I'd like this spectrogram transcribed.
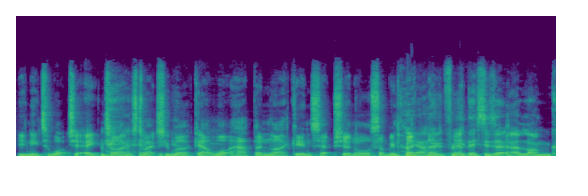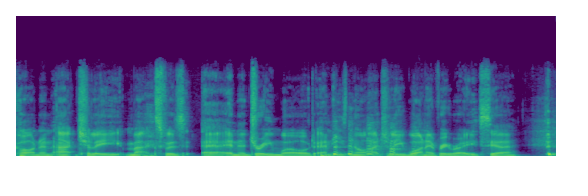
you need to watch it eight times to actually work out what happened, like Inception or something like yeah, that. hopefully this is a, a, long con and actually Max was uh, in a dream world and he's not actually won every race. Yeah.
